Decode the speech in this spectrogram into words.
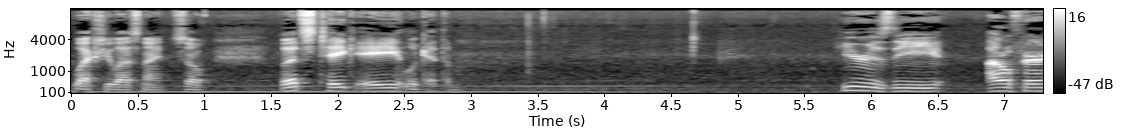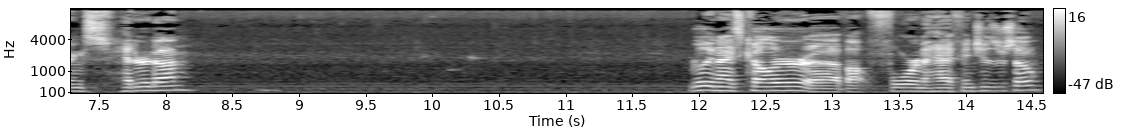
Well, actually last night. So let's take a look at them. Here is the Otopharynx heterodon. Really nice color, uh, about four and a half inches or so.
